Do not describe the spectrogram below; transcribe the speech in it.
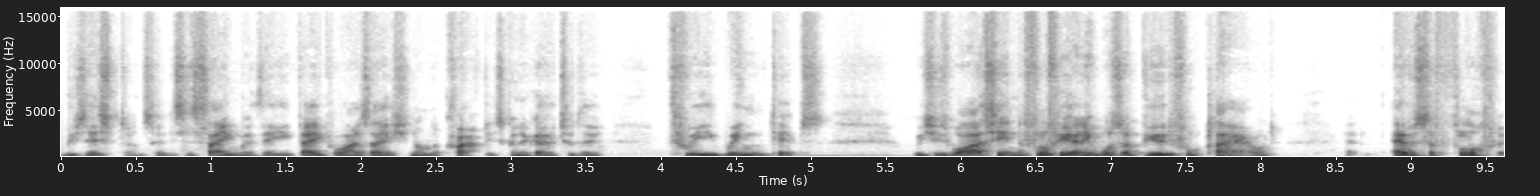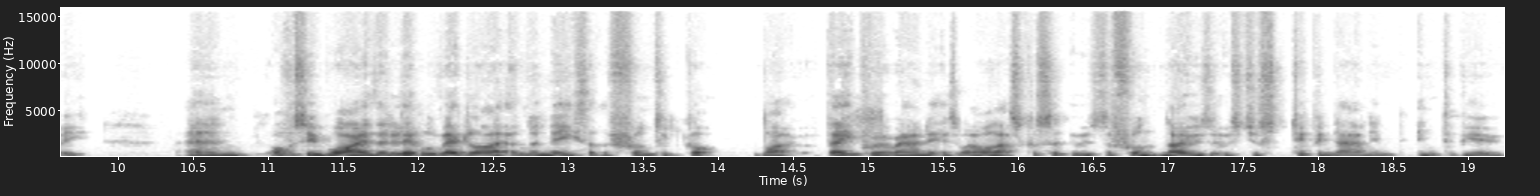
resistance. And it's the same with the vaporization on the craft. It's going to go to the three wingtips, which is why I seen the fluffy. And it was a beautiful cloud, ever so fluffy. And obviously, why the little red light underneath at the front had got like vapor around it as well. That's because it was the front nose that was just tipping down in, into view.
